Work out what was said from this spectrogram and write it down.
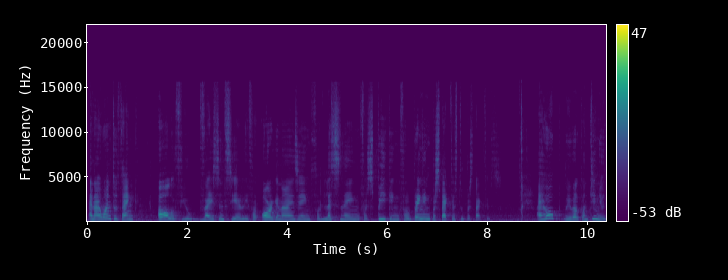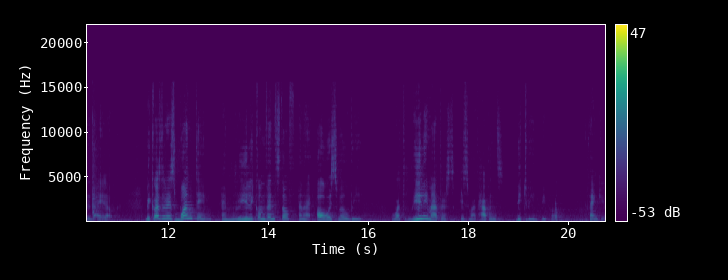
And I want to thank all of you very sincerely for organizing, for listening, for speaking, for bringing perspectives to perspectives. I hope we will continue the dialogue because there is one thing I'm really convinced of, and I always will be. What really matters is what happens between people. Thank you.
